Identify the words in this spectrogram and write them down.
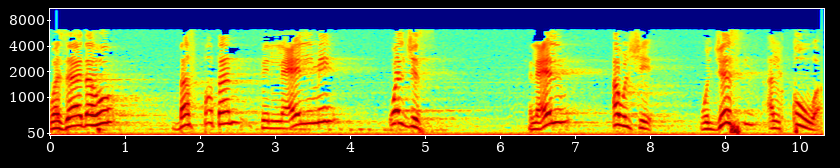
وزاده بسطة في العلم والجسم. العلم أول شيء والجسم القوة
